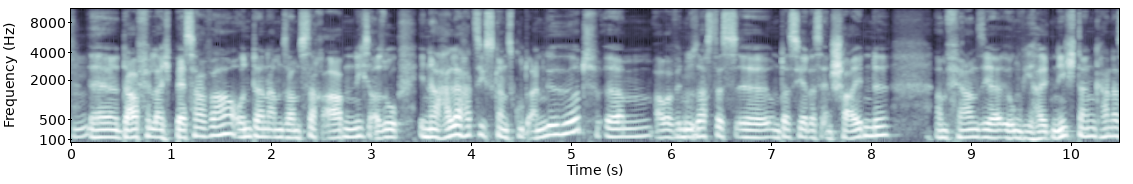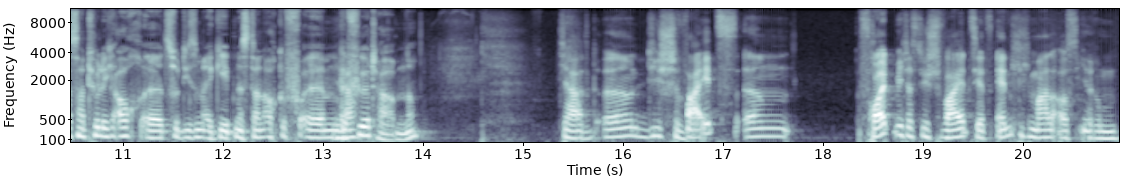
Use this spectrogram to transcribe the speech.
mhm. äh, da vielleicht besser war und dann am Samstagabend nichts. Also in der Halle hat sich's ganz gut angehört, ähm, aber wenn mhm. du sagst, dass, äh, und das ist ja das Entscheidende, am Fernseher irgendwie halt nicht, dann kann das natürlich auch äh, zu diesem Ergebnis dann auch ähm, ja. geführt haben, ne? Ja, äh, die Schweiz ähm, freut mich, dass die Schweiz jetzt endlich mal aus ihrem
